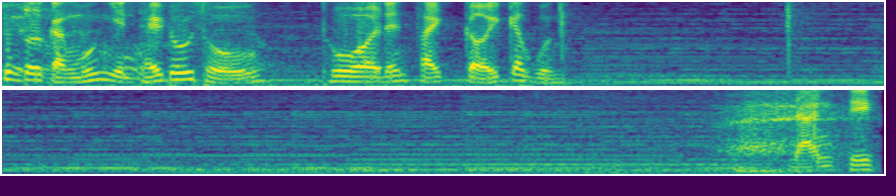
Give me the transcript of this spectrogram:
Chúng tôi càng muốn nhìn thấy đối thủ thua đến phải cởi cả quần. Đáng tiếc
